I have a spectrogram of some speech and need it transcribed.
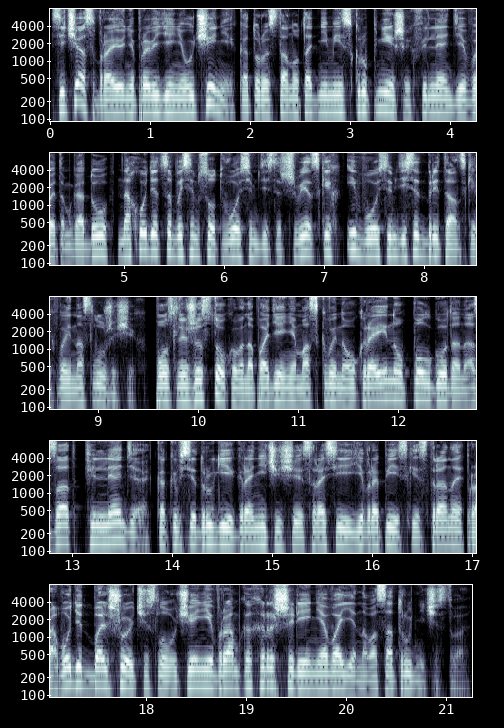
Сейчас в районе проведения учений, которые станут одними из крупнейших Финляндии в этом году, находятся 880 шведских и 80 британских военнослужащих. После жестокого нападения Москвы на Украину полгода назад Финляндия, как и все другие граничащие с Россией европейские страны, проводит большое число учений в рамках расширения военного сотрудничества.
